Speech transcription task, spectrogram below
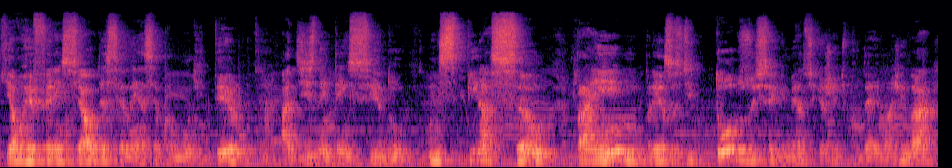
que é um referencial de excelência para o mundo inteiro. A Disney tem sido inspiração para N empresas de todos os segmentos que a gente puder imaginar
